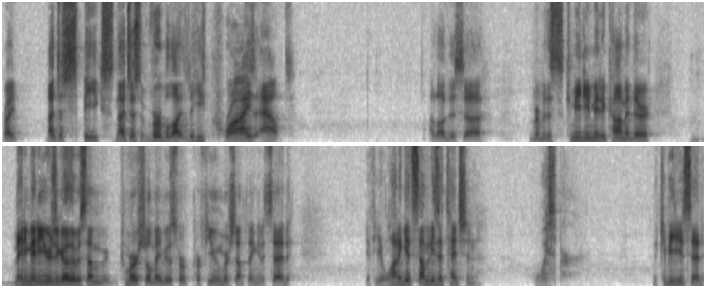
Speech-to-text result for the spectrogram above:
right? Not just speaks, not just verbalizes, he cries out. I love this. Uh, remember, this comedian made a comment there many, many years ago. There was some commercial, maybe it was for perfume or something, and it said, if you want to get somebody's attention, whisper. The comedian said,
